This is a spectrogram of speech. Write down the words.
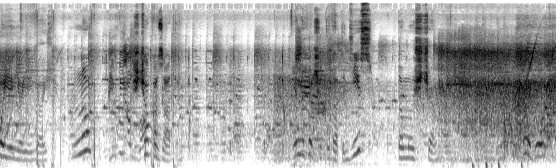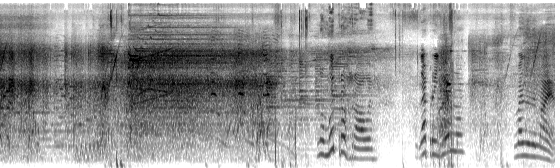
Ой-ой-ой-ой. Ну, що казати? Я не хочу кидати діс, тому що. Ого! Програли. Неприємно. В мене немає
